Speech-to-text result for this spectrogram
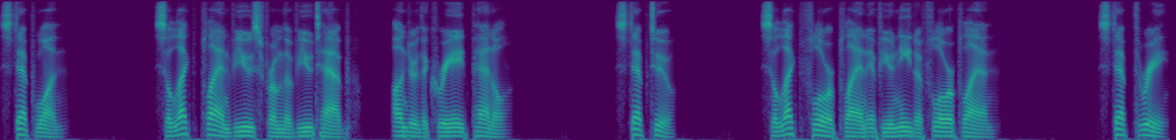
Step 1. Select Plan Views from the View tab, under the Create panel. Step 2. Select Floor Plan if you need a floor plan. Step 3.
